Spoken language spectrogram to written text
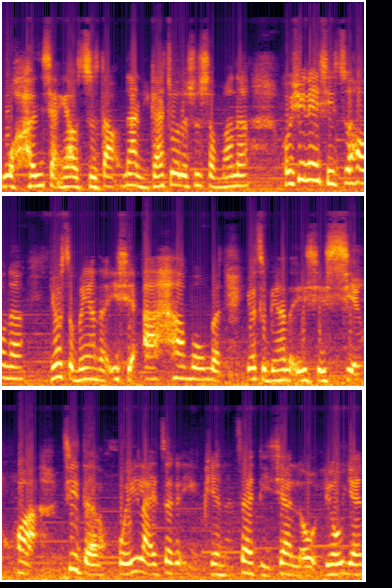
我很想要知道，那你该做的是什么呢？回去练习之后呢，有怎么样的一些 aha moment，有怎么样的一些显化？记得回来这个影片呢，在底下留留言，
